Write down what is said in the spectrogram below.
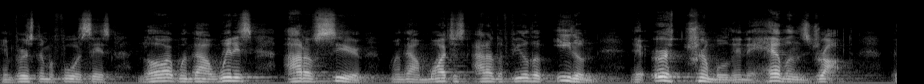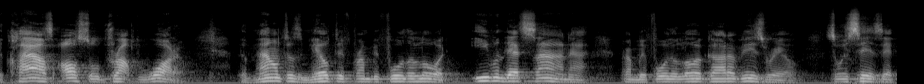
in verse number four, it says, Lord, when thou wentest out of Seir, when thou marchest out of the field of Edom, the earth trembled and the heavens dropped. The clouds also dropped water. the mountains melted from before the Lord, even that Sinai from before the Lord God of Israel. So it says that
